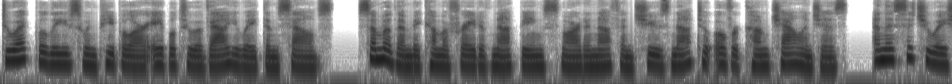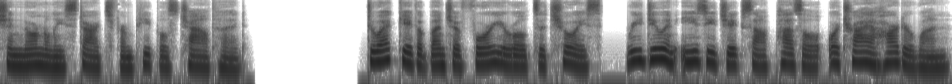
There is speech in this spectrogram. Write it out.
Dweck believes when people are able to evaluate themselves, some of them become afraid of not being smart enough and choose not to overcome challenges, and this situation normally starts from people's childhood. Dweck gave a bunch of four year olds a choice redo an easy jigsaw puzzle or try a harder one.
